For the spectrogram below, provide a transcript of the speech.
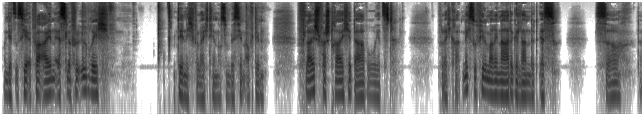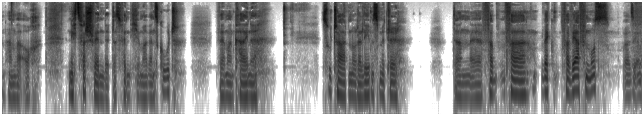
Und jetzt ist hier etwa ein Esslöffel übrig, den ich vielleicht hier noch so ein bisschen auf dem Fleisch verstreiche, da wo jetzt vielleicht gerade nicht so viel Marinade gelandet ist. So, dann haben wir auch nichts verschwendet. Das fände ich immer ganz gut, wenn man keine Zutaten oder Lebensmittel dann äh, ver, ver, weg, verwerfen muss, weil sie im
